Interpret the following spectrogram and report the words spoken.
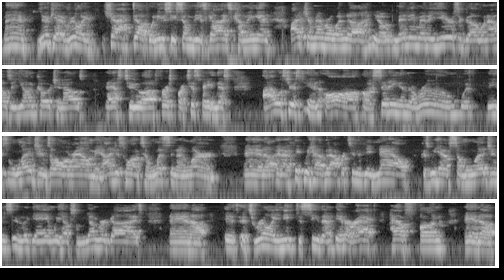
man, you get really jacked up when you see some of these guys coming in. I can remember when, uh, you know, many, many years ago when I was a young coach and I was asked to uh, first participate in this. I was just in awe of sitting in the room with these legends all around me. I just wanted to listen and learn. And, uh, and I think we have an opportunity now because we have some legends in the game. We have some younger guys, and uh, it's, it's really neat to see them interact, have fun, and, uh,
